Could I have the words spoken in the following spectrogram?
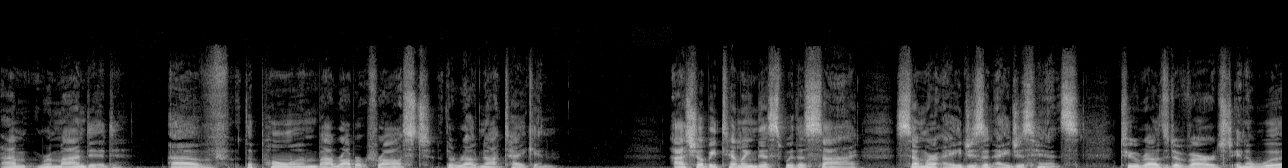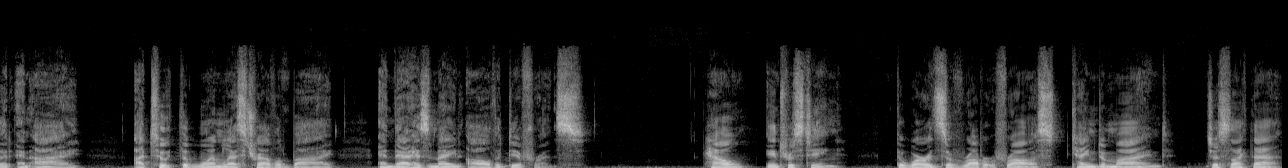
I'm reminded of the poem by Robert Frost, The Road Not Taken. I shall be telling this with a sigh, somewhere ages and ages hence. Two roads diverged in a wood, and I, I took the one less traveled by, and that has made all the difference. How interesting the words of Robert Frost came to mind just like that.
